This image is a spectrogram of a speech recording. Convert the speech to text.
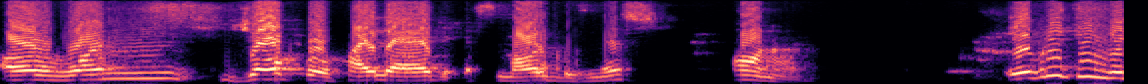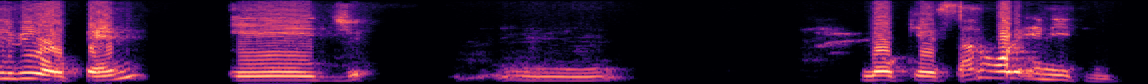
or one job profile as a small business owner. everything will be open, age, um, location or anything.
